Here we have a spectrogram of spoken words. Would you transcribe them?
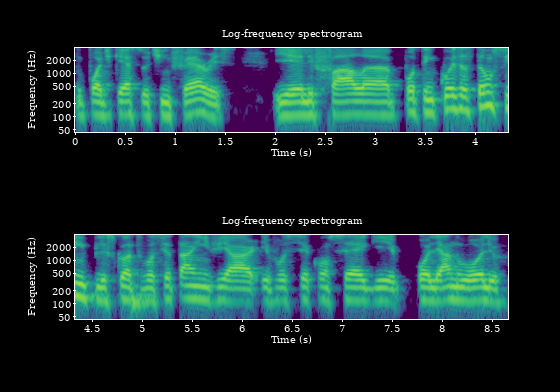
no podcast do Tim Ferriss, e ele fala, pô, tem coisas tão simples quanto você tá em VR e você consegue olhar no olho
